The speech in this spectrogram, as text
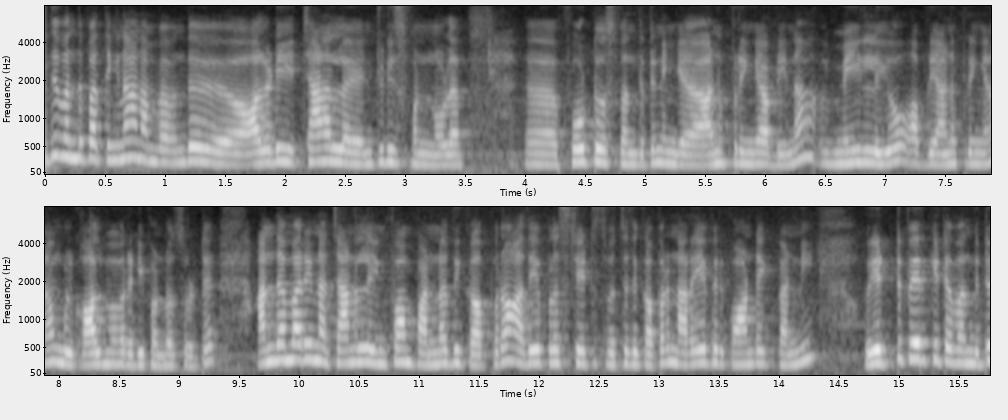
இது வந்து பார்த்திங்கன்னா நம்ம வந்து ஆல்ரெடி சேனலில் இன்ட்ரடியூஸ் பண்ணோம்ல ஃபோட்டோஸ் வந்துட்டு நீங்கள் அனுப்புகிறீங்க அப்படின்னா மெயில்லையோ அப்படி அனுப்புறீங்கன்னா உங்களுக்கு ஆல்பமாக ரெடி பண்ணுறோம்னு சொல்லிட்டு அந்த மாதிரி நான் சேனலில் இன்ஃபார்ம் பண்ணதுக்கப்புறம் அதே போல் ஸ்டேட்டஸ் வச்சதுக்கப்புறம் நிறைய பேர் காண்டாக்ட் பண்ணி ஒரு எட்டு பேர்கிட்ட வந்துட்டு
